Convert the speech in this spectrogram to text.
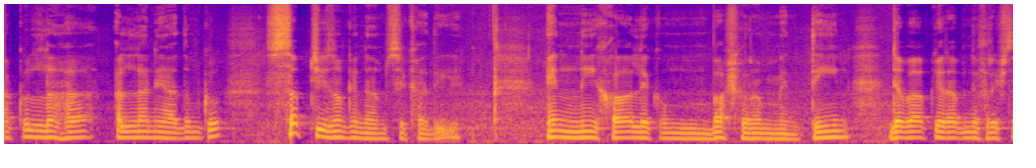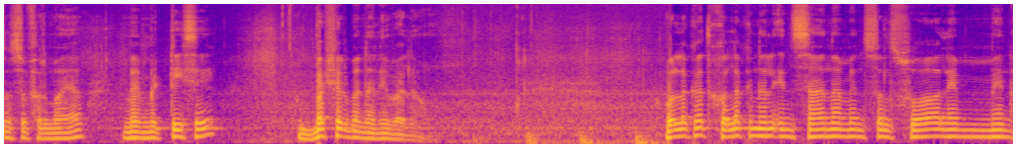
आकुल्ला अल्लाह ने आदम को सब चीज़ों के नाम सिखा दिए। इन्नी खालकुम बशरम मिन तीन। जब आपके रब ने फरिश्तों से फरमाया, मैं मिट्टी से बशर बनाने वाला हूँ। वलकत खलकनल इंसान मिन सलसवाल मिन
